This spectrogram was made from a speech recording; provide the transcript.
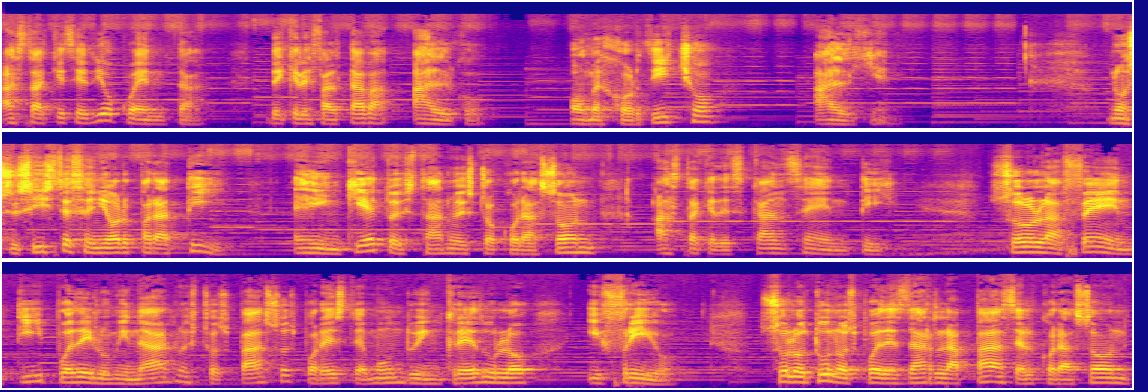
hasta que se dio cuenta de que le faltaba algo o mejor dicho, alguien. Nos hiciste, Señor, para ti, e inquieto está nuestro corazón hasta que descanse en ti. Solo la fe en ti puede iluminar nuestros pasos por este mundo incrédulo y frío. Solo tú nos puedes dar la paz del corazón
